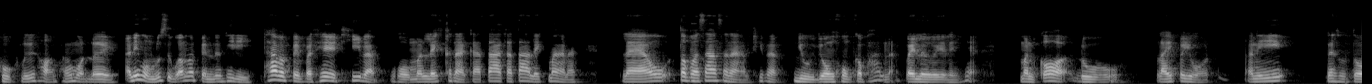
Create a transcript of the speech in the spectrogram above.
ถูกรื้อถอนทั้งหมดเลย อันนี้ผมรู้สึกว่ามันเป็นเรื่องที่ดี ถ้ามันเป็นประเทศที่แบบโอ้โหมันเล็กขนาดกาตาร์กาตาร์เล็กมากนะ แล้วต้องมาสร้างสนามที่แบบอยู่โยงคงกระพันอะไปเลยอะไรเงี้ยมันก็ดูไร้ประโยชน์ อันนี้ในส่วนตัว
